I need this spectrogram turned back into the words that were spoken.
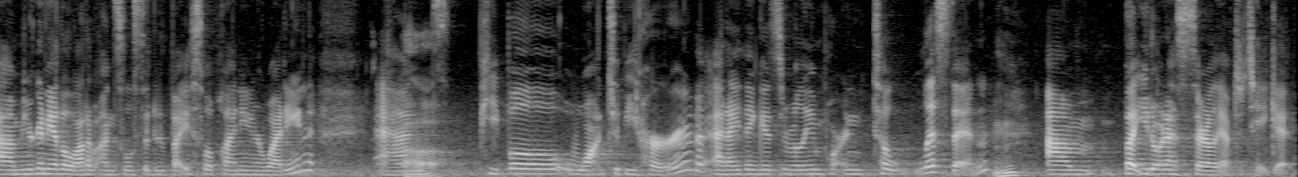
um, you're going to get a lot of unsolicited advice while planning your wedding, and Ah. people want to be heard. And I think it's really important to listen, Mm-hmm. um, but you don't necessarily have to take it.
